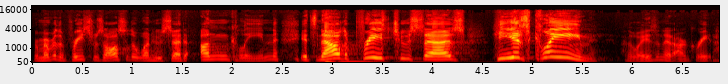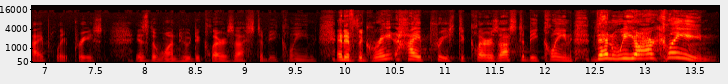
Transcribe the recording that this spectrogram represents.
Remember, the priest was also the one who said unclean. It's now the priest who says he is clean. By the way, isn't it our great high priest is the one who declares us to be clean? And if the great high priest declares us to be clean, then we are clean.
